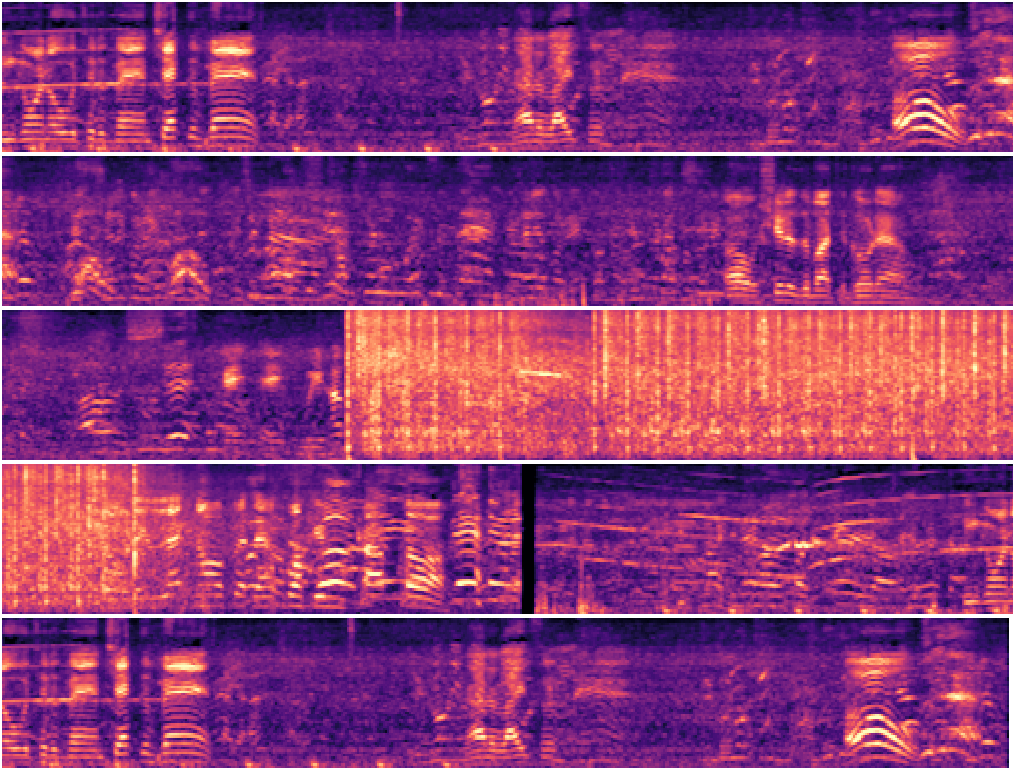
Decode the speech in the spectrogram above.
He going over to the van. Check the van. Now the lights are. Oh! Oh, shit is about to go down. Oh shit. Okay, eh, we have. They letting off at that fucking cop car. Knocking motherfucking area out, man. He going over to the van. Check the van. Now the lights are. Oh!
